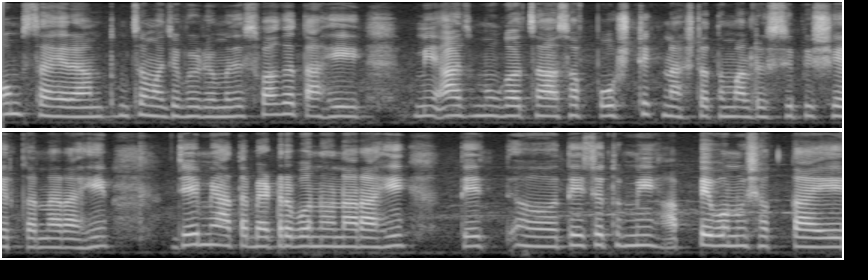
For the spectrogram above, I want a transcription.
ओम साईराम तुमचं माझ्या व्हिडिओमध्ये स्वागत आहे. मी आज मुगाचा असा पौष्टिक नाश्ता तुम्हाला रेसिपी शेअर करणार आहे. जे मी आता बॅटर बनवणार आहे ते त्याचे तुम्ही आप्पे बनवू शकताय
